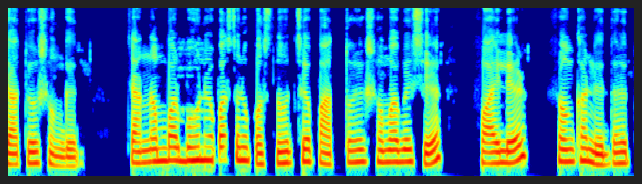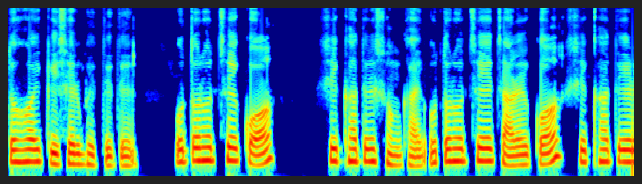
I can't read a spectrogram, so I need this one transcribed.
জাতীয় সংগীত। চার নম্বর বহু নির্বাচনী প্রশ্ন হচ্ছে, প্রাত্যহিক সমাবেশে ফাইলের সংখ্যা নির্ধারিত হয় কিসের ভিত্তিতে? উত্তর হচ্ছে ক, শিক্ষার্থীর সংখ্যায়। উত্তর হচ্ছে চারের ক, শিক্ষার্থীর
